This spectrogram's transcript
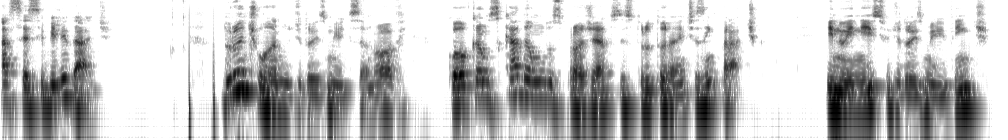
Acessibilidade. Durante o ano de 2019, colocamos cada um dos projetos estruturantes em prática. E no início de 2020,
